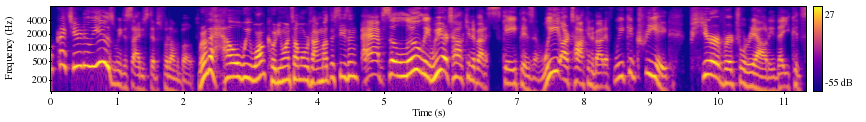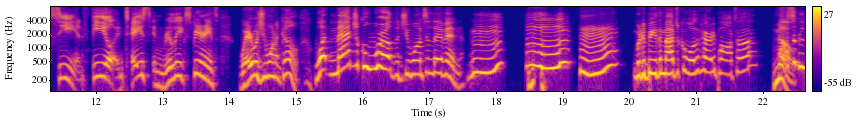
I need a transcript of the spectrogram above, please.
what criteria do we use when we decide who steps foot on the boat? Whatever the hell we want, Cody. You want to tell them what we're talking about this season? Absolutely. We are talking about escapism. We are talking about if we could create pure virtual reality that you could see and feel and taste and really experience, where would you want to go? What magical world would you want to live in? Hmm? Hmm? Hmm? Would it be the magical world of Harry Potter? No. Possibly.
